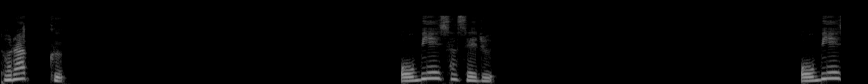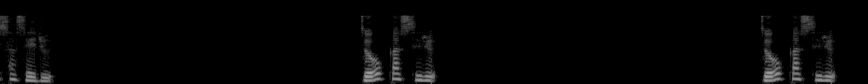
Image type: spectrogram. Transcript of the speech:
トラック。怯えさせる。怯えさせる。増加する。増加する。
